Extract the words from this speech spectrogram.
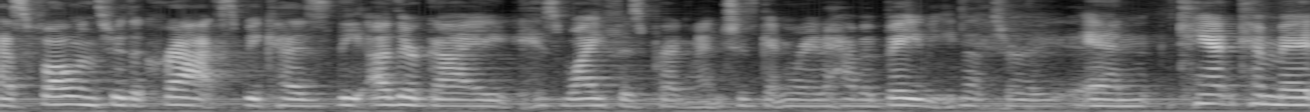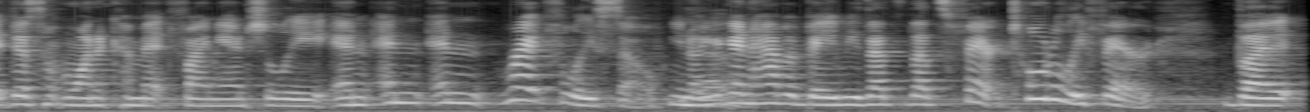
has fallen through the cracks because the other guy, his wife is pregnant. She's getting ready to have a baby That's right. and can't commit doesn't want to commit financially and and and rightfully so you know you're gonna have a baby that's that's fair totally fair but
